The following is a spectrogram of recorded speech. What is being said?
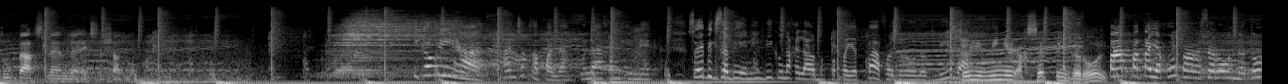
Two packs lang the extra shot mo pa. Ikaw, Iha, andyan ka pala. Wala kang imik. So, ibig sabihin, hindi ko na kailangan magpapayat pa for the role of Mila. So you mean you're accepting the role? Papatay ako para sa role na to.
